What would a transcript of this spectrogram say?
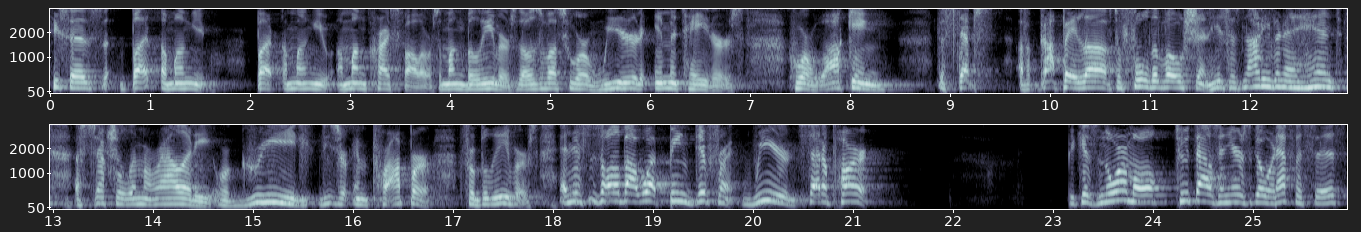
He says, but among you, but among you, among Christ followers, among believers, those of us who are weird imitators, who are walking the steps of agape love to full devotion. He says, not even a hint of sexual immorality or greed. These are improper for believers. And this is all about what? Being different, weird, set apart. Because normal 2,000 years ago in Ephesus,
